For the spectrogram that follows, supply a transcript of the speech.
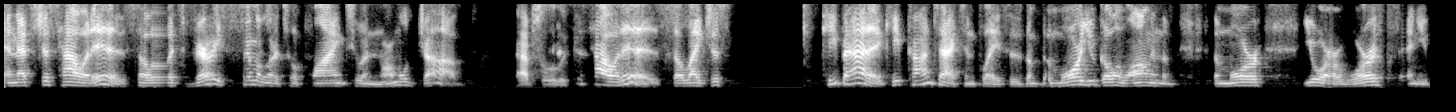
and that's just how it is. So it's very similar to applying to a normal job. Absolutely. that's just how it is. So like just keep at it keep contacting places. The, the more you go along and the, the more you are worth and you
